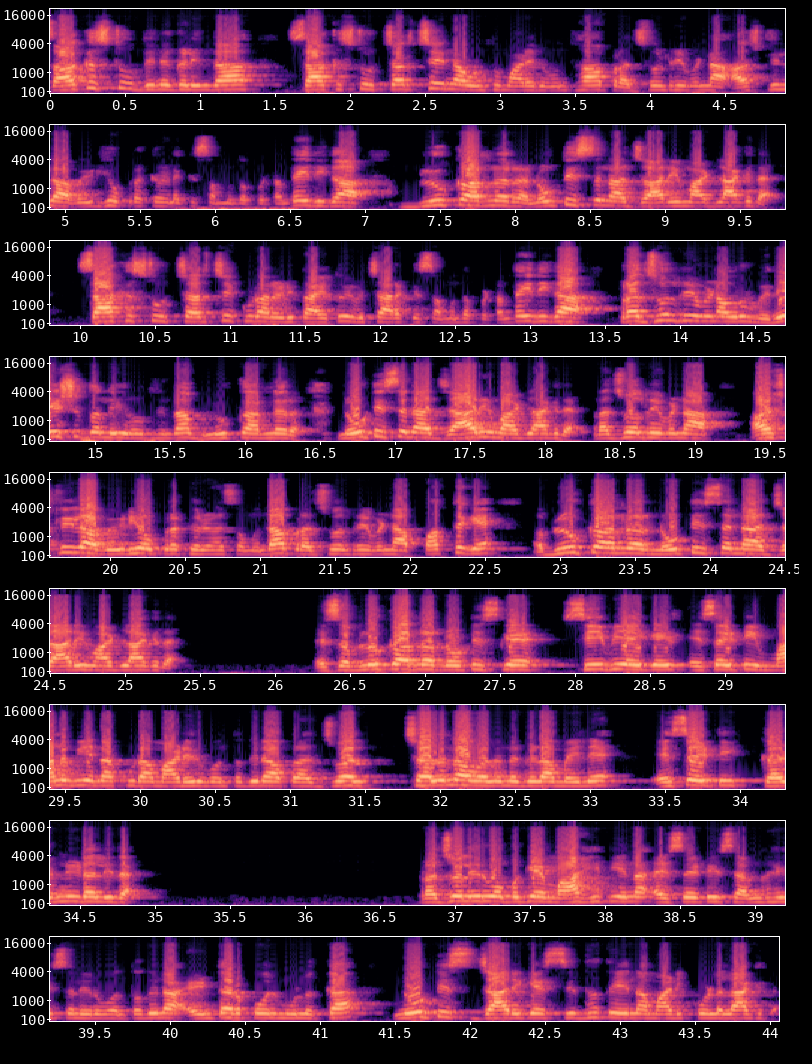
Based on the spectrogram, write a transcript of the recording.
ಸಾಕಷ್ಟು ದಿನಗಳಿಂದ ಸಾಕಷ್ಟು ಚರ್ಚೆಯನ್ನ ಉಂಟು ಮಾಡಿರುವಂತಹ ಪ್ರಜ್ವಲ್ ರೇವಣ್ಣ ಅಶ್ಲೀಲ ವಿಡಿಯೋ ಪ್ರಕರಣಕ್ಕೆ ಸಂಬಂಧಪಟ್ಟಂತೆ ಇದೀಗ ಬ್ಲೂ ಕಾರ್ನರ್ ನೋಟಿಸ್ ಅನ್ನ ಜಾರಿ ಮಾಡಲಾಗಿದೆ. ಸಾಕಷ್ಟು ಚರ್ಚೆ ಕೂಡ ನಡೀತಾ ಇತ್ತು ಈ ವಿಚಾರಕ್ಕೆ ಸಂಬಂಧಪಟ್ಟಂತೆ. ಇದೀಗ ಪ್ರಜ್ವಲ್ ರೇವಣ್ಣ ಅವರು ವಿದೇಶದಲ್ಲಿ ಇರೋದ್ರಿಂದ ಬ್ಲೂ ಕಾರ್ನರ್ ನೋಟಿಸ್ ಅನ್ನ ಜಾರಿ ಮಾಡಲಾಗಿದೆ. ಪ್ರಜ್ವಲ್ ರೇವಣ್ಣ ಅಶ್ಲೀಲ ವಿಡಿಯೋ ಪ್ರಕರಣ ಸಂಬಂಧ ಪ್ರಜ್ವಲ್ ರೇವಣ್ಣ ಪತ್ತೆಗೆ ಬ್ಲೂ ಕಾರ್ನರ್ ನೋಟಿಸ್ ಅನ್ನ ಜಾರಿ ಮಾಡಲಾಗಿದೆ. ಎಸ್ ಬ್ಲೂ ಕಾರ್ನರ್ ನೋಟಿಸ್ಗೆ ಸಿಬಿಐಗೆ ಎಸ್ಐಟಿ ಮನವಿಯನ್ನ ಕೂಡ ಮಾಡಿರುವಂತದ್ದು ಪ್ರಜ್ವಲ್ ಚಲನವಲನಗಳ ಮೇಲೆ ಎಸ್ಐಟಿ ಕಣ್ಣಿಡಲಿದೆ. ಪ್ರಜ್ವಲ್ ಇರುವ ಬಗ್ಗೆ ಮಾಹಿತಿಯನ್ನ ಎಸ್ಐಟಿ ಸಂಗ್ರಹಿಸಲಿರುವಂತದ್ದು ಇಂಟರ್ಪೋಲ್ ಮೂಲಕ ನೋಟಿಸ್ ಜಾರಿಗೆ ಸಿದ್ಧತೆಯನ್ನ ಮಾಡಿಕೊಳ್ಳಲಾಗಿದೆ.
